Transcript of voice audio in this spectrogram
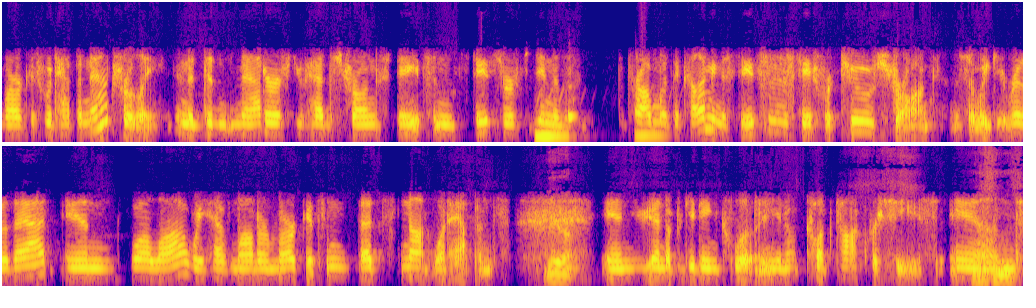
markets would happen naturally, and it didn't matter if you had strong states and states are you know. The, the problem with the communist states is the states were too strong, and so we get rid of that, and voila, we have modern markets, and that's not what happens. Yeah. and you end up getting you know kleptocracies and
